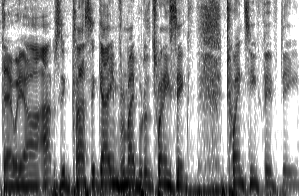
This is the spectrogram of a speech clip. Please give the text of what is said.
There we are. Absolute classic game from April the 26th, 2015.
